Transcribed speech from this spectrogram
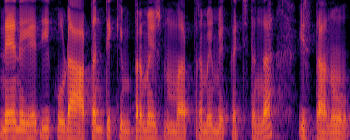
నేను ఏది కూడా అథెంటిక్ ఇన్ఫర్మేషన్ మాత్రమే మీకు ఖచ్చితంగా ఇస్తాను.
